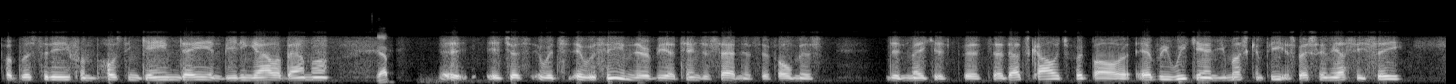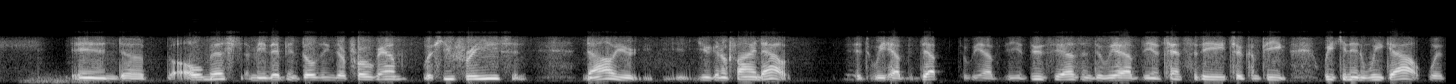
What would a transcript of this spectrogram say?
publicity from hosting game day and beating Alabama. Yep. It, it just it would it would seem there would be a tinge of sadness if Ole Miss didn't make it, but uh, that's college football. Every weekend you must compete, especially in the SEC and uh, Ole Miss. I mean, they've been building their program with Hugh Freeze, and now you're you're going to find out. Do we have the depth? Do we have the enthusiasm? Do we have the intensity to compete week in and week out with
